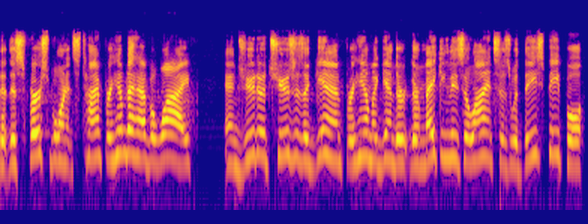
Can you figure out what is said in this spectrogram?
that this firstborn, it's time for him to have a wife, and Judah chooses again for him, again, they're, they're making these alliances with these people.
